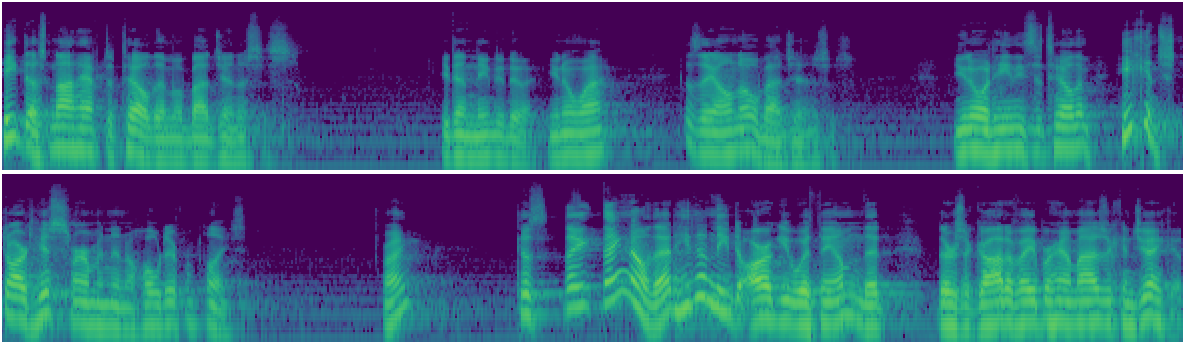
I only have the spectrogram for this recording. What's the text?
He does not have to tell them about Genesis. He doesn't need to do it. You know why? Because they all know about Genesis. You know what he needs to tell them? He can start his sermon in a whole different place. Right? Because they, they know that. He doesn't need to argue with them that there's a God of Abraham, Isaac, and Jacob.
